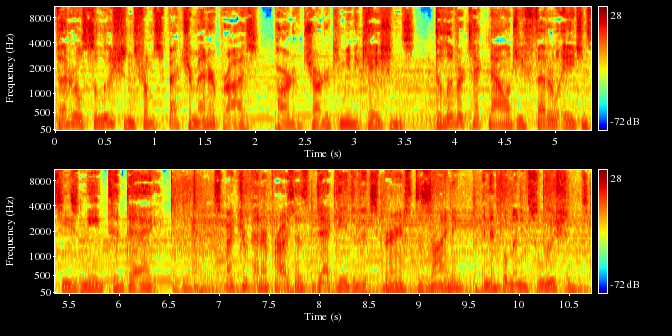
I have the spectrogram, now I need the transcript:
Federal Solutions from Spectrum Enterprise, part of Charter Communications, deliver technology federal agencies need today. Spectrum Enterprise has decades of experience designing and implementing solutions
